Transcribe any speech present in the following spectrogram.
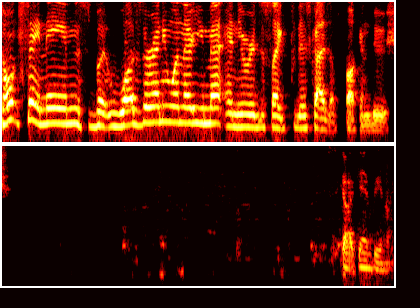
don't say names, but was there anyone there you met and you were just like, this guy's a fucking douche? Scott Gambino.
